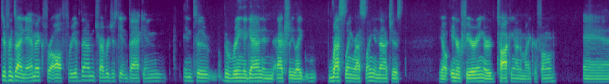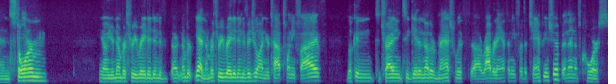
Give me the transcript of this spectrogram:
different dynamic for all three of them. Trevor just getting back in into the ring again and actually like wrestling, wrestling, and not just you know interfering or talking on a microphone. And Storm, you know, your number three rated into uh, number yeah number three rated individual on your top twenty five. Looking to trying to get another match with uh, Robert Anthony for the championship, and then of course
